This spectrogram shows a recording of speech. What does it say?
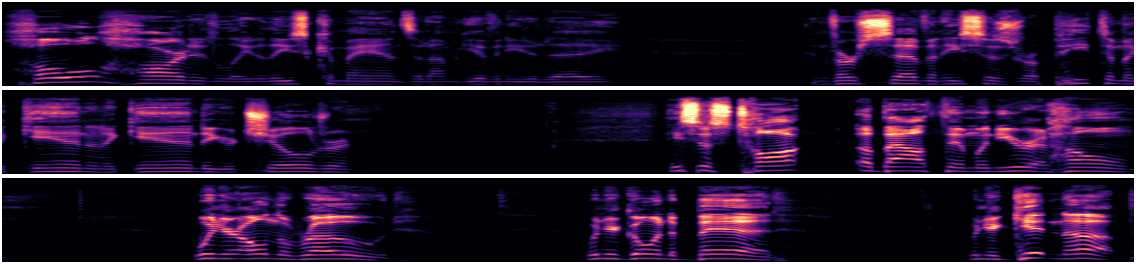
wholeheartedly to these commands that I'm giving you today. In verse 7, he says, repeat them again and again to your children. He says, talk about them when you're at home, when you're on the road, when you're going to bed, when you're getting up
